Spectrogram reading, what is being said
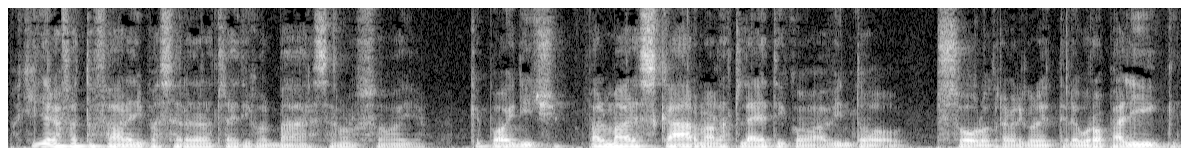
Ma chi gliel'ha fatto fare di passare dall'Atletico al Barça? Non lo so io. Che poi dici? Palmare scarno all'Atletico, ha vinto solo, tra virgolette, l'Europa League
